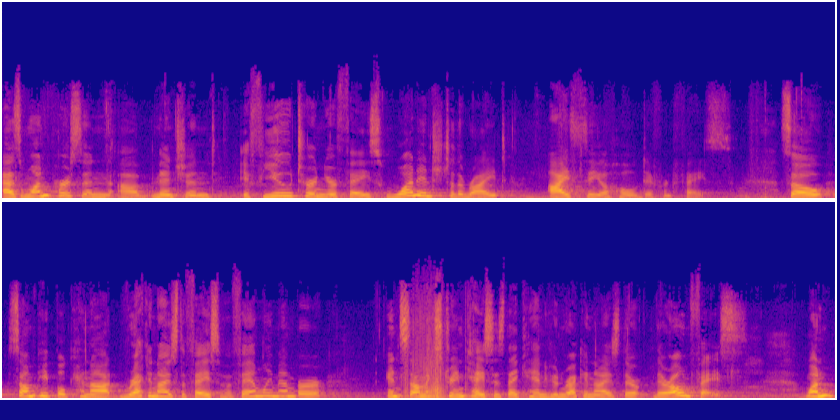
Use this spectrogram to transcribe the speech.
As one person uh, mentioned, if you turn your face one inch to the right, I see a whole different face. So some people cannot recognize the face of a family member. In some extreme cases, they can't even recognize their, their own face. One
